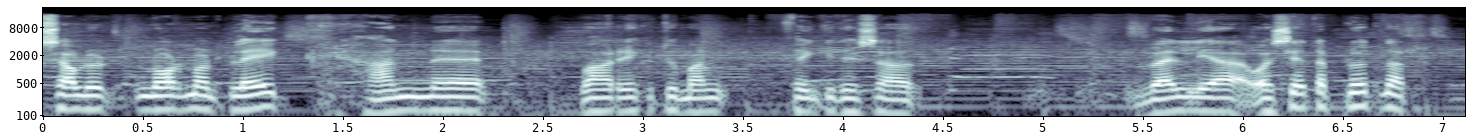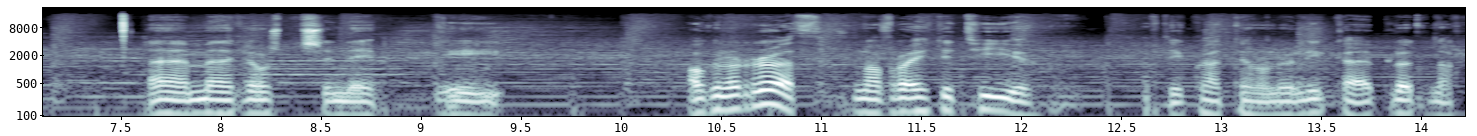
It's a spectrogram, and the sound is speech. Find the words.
Sjálfur Norman Blake hann uh, var einhvern tímann fengið þess að velja og að setja blöðnar uh, með hljómsd sinni í ákveðna röð svona frá 1 til 10 eftir hvað til hann líkaði blöðnar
